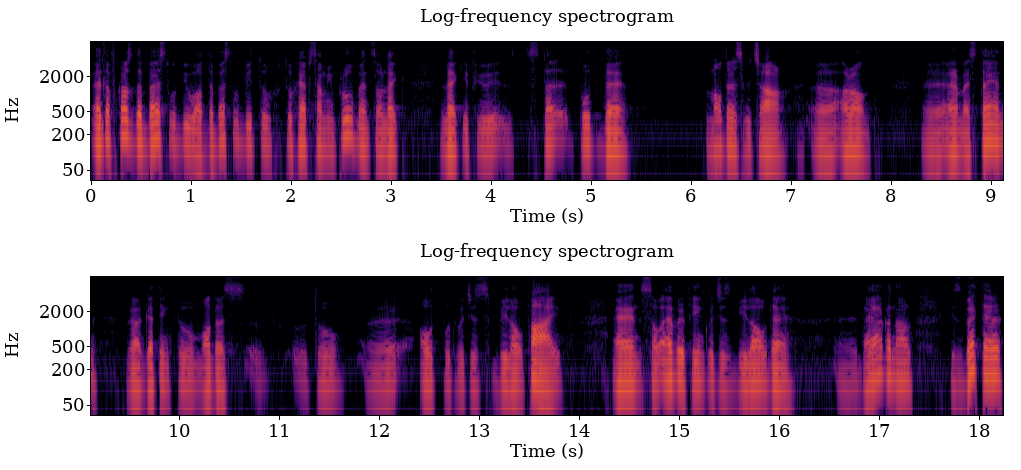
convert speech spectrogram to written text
And of course, the best would be what? The best would be to to have some improvements. So like like if you put the models which are uh, around uh, RMS 10, we are getting to models to uh, output which is below five. And so everything which is below the uh, diagonal is better.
